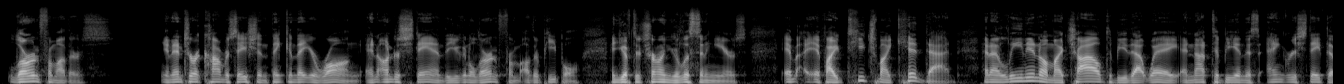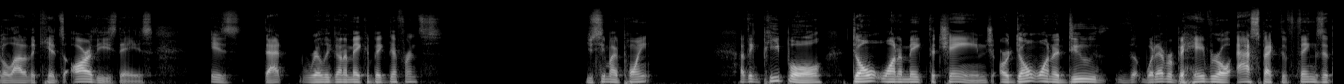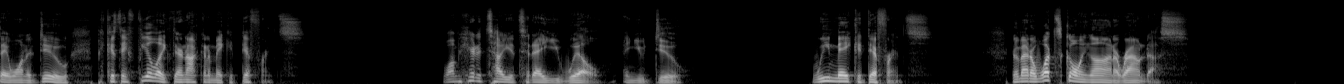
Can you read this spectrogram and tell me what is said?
learn from others and enter a conversation thinking that you're wrong and understand that you're going to learn from other people and you have to turn on your listening ears. If I teach my kid that and I lean in on my child to be that way and not to be in this angry state that a lot of the kids are these days, is that really going to make a big difference? You see my point? I think people don't want to make the change or don't want to do the, whatever behavioral aspect of things that they want to do because they feel like they're not going to make a difference. Well, I'm here to tell you today you will, and you do. We make a difference. No matter what's going on around us,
